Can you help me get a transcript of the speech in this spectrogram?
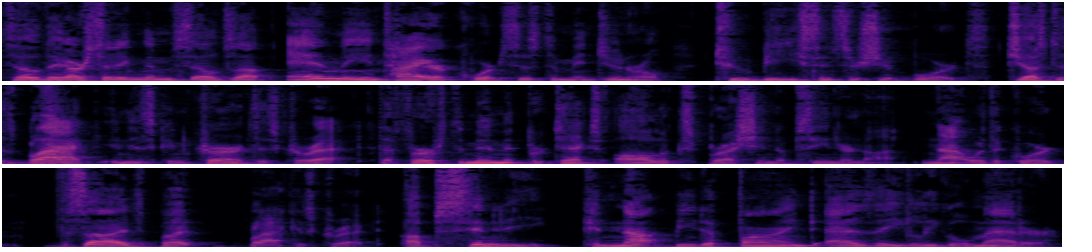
So they are setting themselves up and the entire court system in general to be censorship boards. Justice Black, in his concurrence, is correct. The First Amendment protects all expression, obscene or not. Not what the court decides, but Black is correct. Obscenity cannot be defined as a legal matter.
